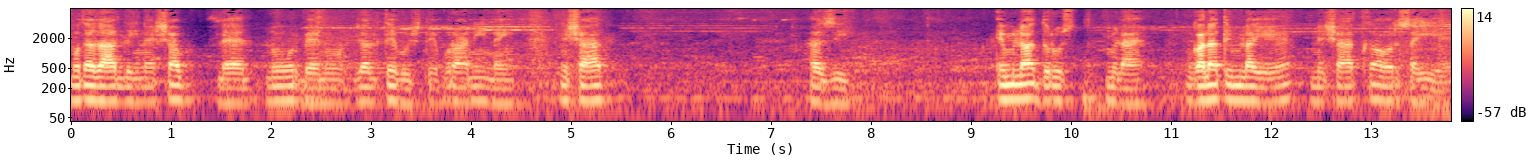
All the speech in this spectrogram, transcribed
मुतजाद लिखना, शब, लैल, नूर, बेनूर, जलते बुझते, पुरानी नई निशात हजी। इमला दुरुस्त मिला है। गलत इमला ये है निशात का और सही है।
